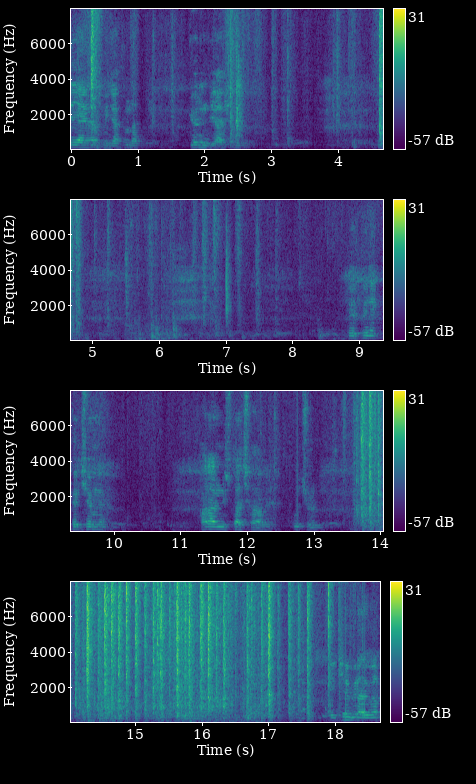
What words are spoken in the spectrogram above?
Normalde yayın açmayacaktım da görün diye açtım. Gökbenek perçemli. Paranın üstü açık abi. Uçurun. Eke bir hayvan.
